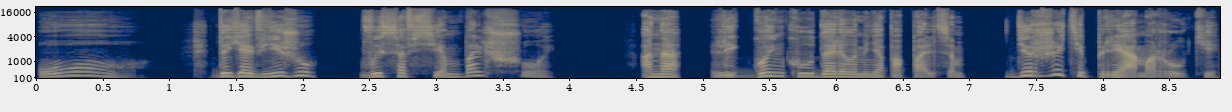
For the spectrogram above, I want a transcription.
«О, да я вижу, вы совсем большой». Она легонько ударила меня по пальцам. «Держите прямо руки».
